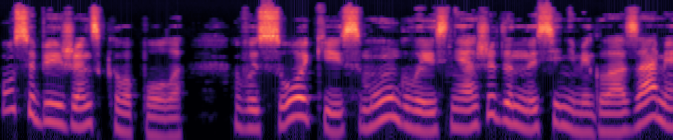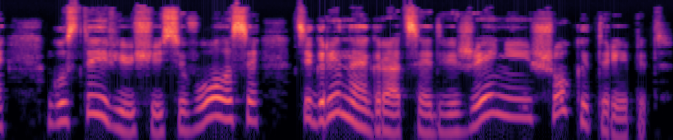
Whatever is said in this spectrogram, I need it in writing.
особей женского пола — Высокие, смуглые, с неожиданно синими глазами, густые вьющиеся волосы, тигриная грация движений, шок и трепет.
